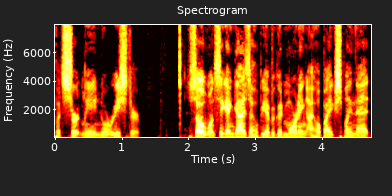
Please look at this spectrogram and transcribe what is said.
but certainly a nor'easter. So once again, guys, I hope you have a good morning. I hope I explained that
